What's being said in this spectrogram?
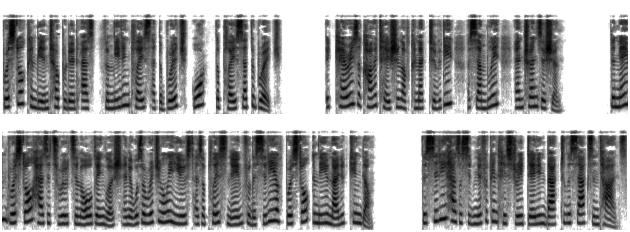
Bristol can be interpreted as the meeting place at the bridge or the place at the bridge. It carries a connotation of connectivity, assembly, and transition. The name Bristol has its roots in Old English and it was originally used as a place name for the city of Bristol in the United Kingdom. The city has a significant history dating back to the Saxon times,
